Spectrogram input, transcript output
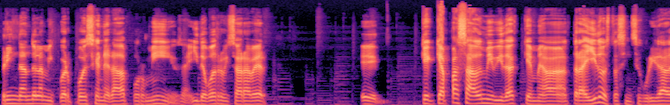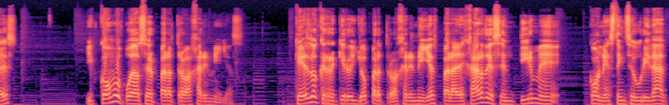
brindándole a mi cuerpo es generada por mí. y debo revisar a ver eh, ¿qué, qué ha pasado en mi vida que me ha traído estas inseguridades y cómo puedo hacer para trabajar en ellas. ¿Qué es lo que requiero yo para trabajar en ellas para dejar de sentirme con esta inseguridad?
